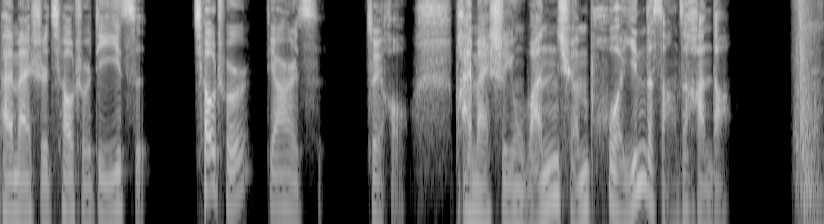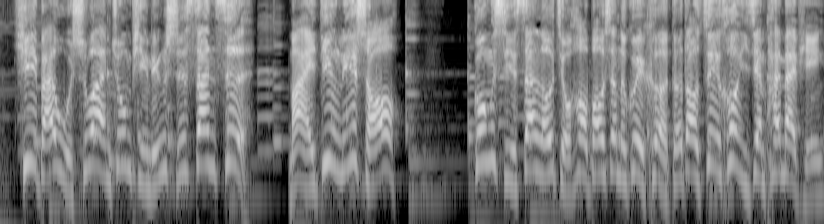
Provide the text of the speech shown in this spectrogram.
拍卖师敲锤第一次，敲锤第二次。最后，拍卖师用完全破音的嗓子喊道：“一百五十万中品灵石三次，买定离手！恭喜三楼九号包厢的贵客得到最后一件拍卖品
